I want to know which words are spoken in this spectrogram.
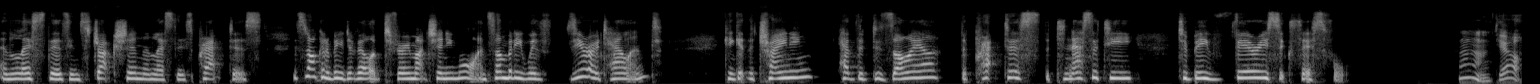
unless there's instruction unless there's practice it's not going to be developed very much anymore and somebody with zero talent can get the training have the desire the practice the tenacity to be very successful mm, yeah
